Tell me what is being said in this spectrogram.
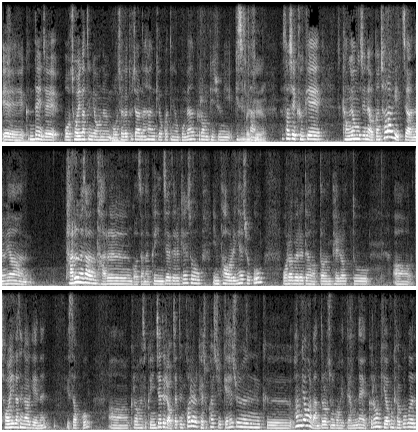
예 근데 이제 뭐 저희 같은 경우는 뭐 음. 저희가 투자하는 한 기업 같은 경우 보면 그런 비중이 비슷한 맞아요. 사실 그게 경영진의 어떤 철학이 있지 않으면 다른 회사는 다른 거잖아요 그 인재들을 계속 empowering 해주고 워라밸에 대한 어떤 배려도 어 저희가 생각에는 있었고 어, 그러면서 그 인재들이 어쨌든 커리어를 계속할 수 있게 해준 그 환경을 만들어준 거기 때문에 그런 기업은 결국은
